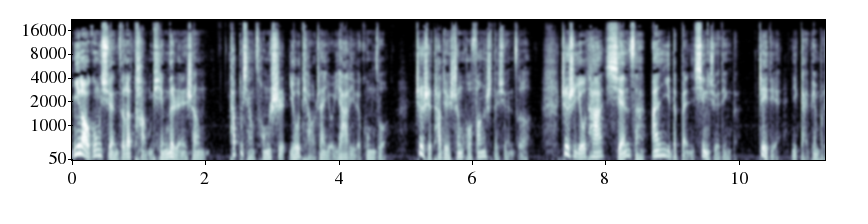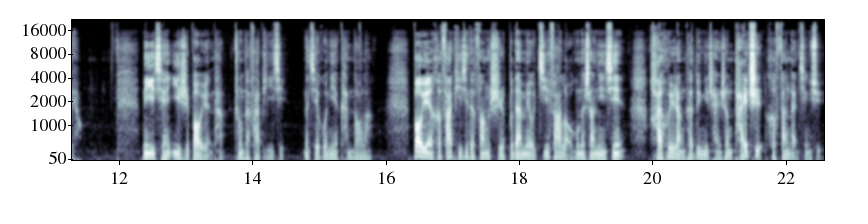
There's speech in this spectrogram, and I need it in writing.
你老公选择了躺平的人生，他不想从事有挑战、有压力的工作，这是他对生活方式的选择，这是由他闲散安逸的本性决定的，这点你改变不了。你以前一直抱怨他，冲他发脾气，那结果你也看到了。抱怨和发脾气的方式不但没有激发老公的上进心，还会让他对你产生排斥和反感情绪，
